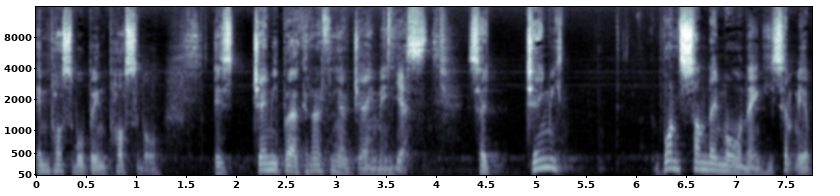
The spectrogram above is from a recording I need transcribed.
impossible being possible is Jamie Burke. I don't know if you know Jamie. Yes. So Jamie, one Sunday morning, he sent me a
